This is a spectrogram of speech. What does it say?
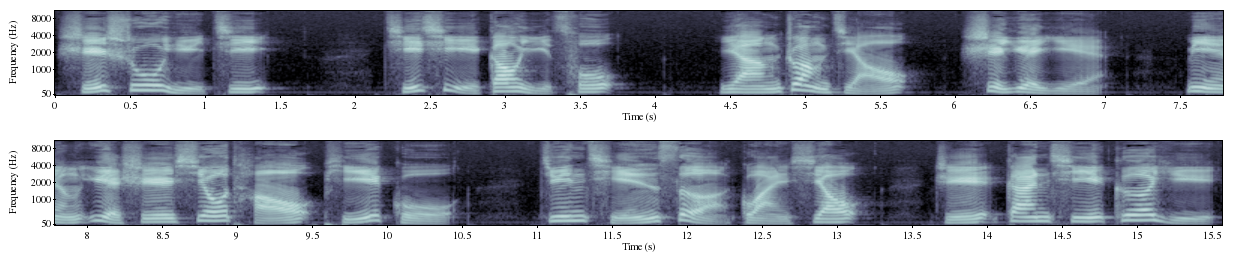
食书与鸡。其气高以粗，仰壮角，是乐也。命乐师修陶皮鼓，君琴瑟管箫，执干戚歌语。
